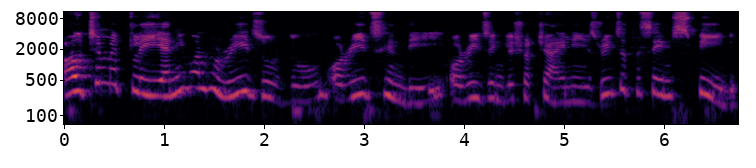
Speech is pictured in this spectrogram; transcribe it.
ultimately anyone who reads Urdu or reads Hindi or reads English or Chinese reads at the same speed.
